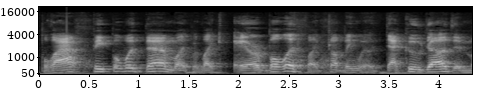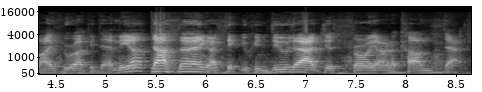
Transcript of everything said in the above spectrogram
blast people with them, like with like air bullets, like something what Deku does in My Hero Academia? Not saying I think you can do that, just throwing out a concept.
